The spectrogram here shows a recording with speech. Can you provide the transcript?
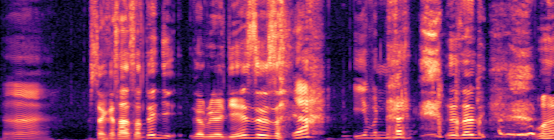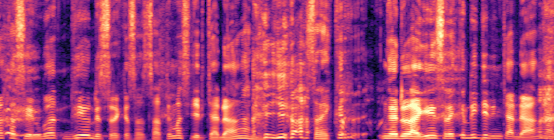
Nah, Striker salah satunya Gabriel Jesus. ya, iya benar. Terus nanti malah kasihan banget dia udah striker satu-satu masih jadi cadangan. Iya. striker nggak ada lagi striker dia jadi cadangan.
